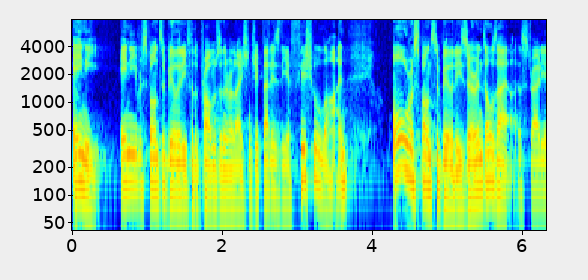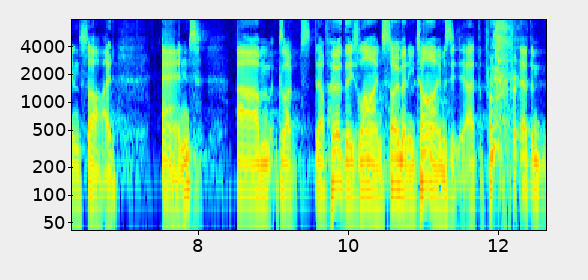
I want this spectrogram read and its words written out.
any, any responsibility for the problems in the relationship. That is the official line. All responsibilities are in those Australian side. And because um, I've, I've heard these lines so many times at the, at the,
